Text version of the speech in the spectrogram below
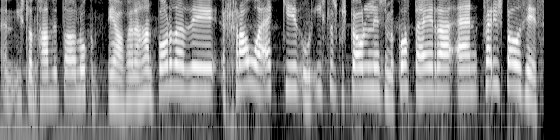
en Ísland hafi þetta að lokum. Já, þannig að hann borðaði hráa ekkið úr íslensku skálinni sem er gott að heyra, en hverju spáðu þið?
